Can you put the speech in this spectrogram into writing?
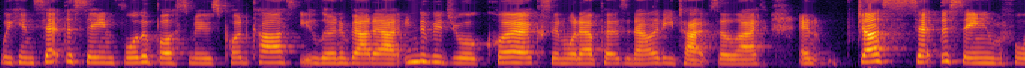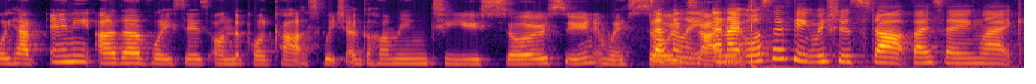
We can set the scene for the Boss Moves podcast. You learn about our individual quirks and what our personality types are like, and just set the scene before we have any other voices on the podcast, which are coming to you so soon, and we're so Definitely. excited. And I also think we should start by saying, like,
